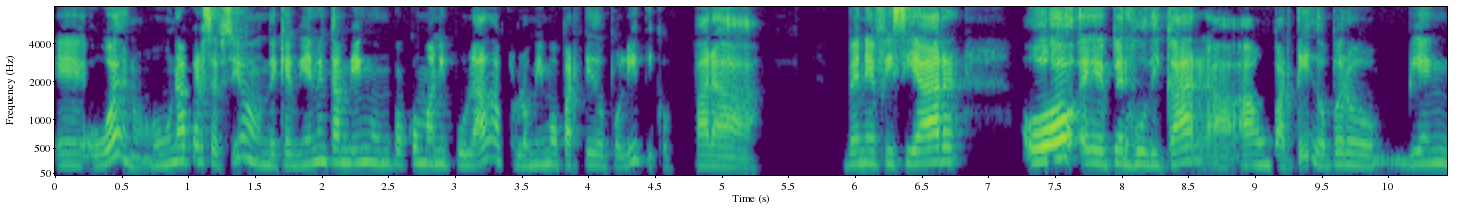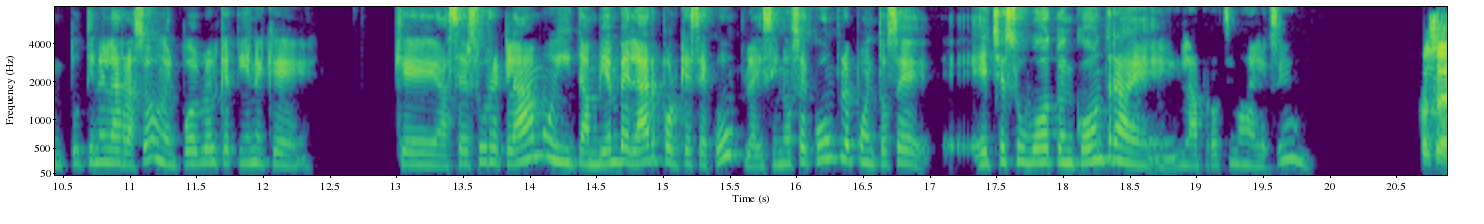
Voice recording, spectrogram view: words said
eh, bueno, una percepción de que vienen también un poco manipuladas por los mismos partidos políticos para beneficiar o perjudicar a, un partido. Pero bien, tú tienes la razón, el pueblo es el que tiene que, que hacer su reclamo y también velar porque se cumpla. Y si no se cumple, pues entonces eche su voto en contra en, la próxima elección. O sea,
